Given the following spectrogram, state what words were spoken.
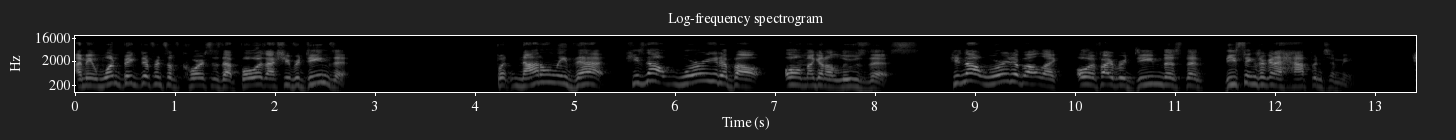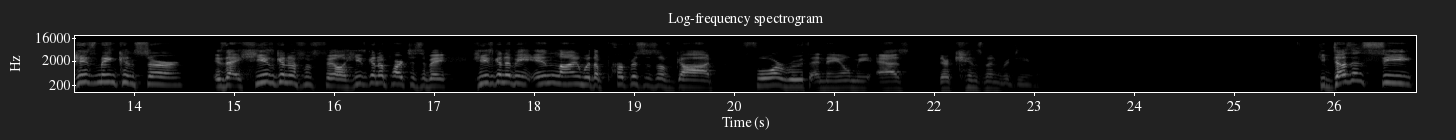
I mean, one big difference, of course, is that Boaz actually redeems it. But not only that, he's not worried about, oh, am I going to lose this? He's not worried about, like, oh, if I redeem this, then these things are going to happen to me. His main concern is that he's going to fulfill, he's going to participate, he's going to be in line with the purposes of God for Ruth and Naomi as their kinsman redeemer. He doesn't see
